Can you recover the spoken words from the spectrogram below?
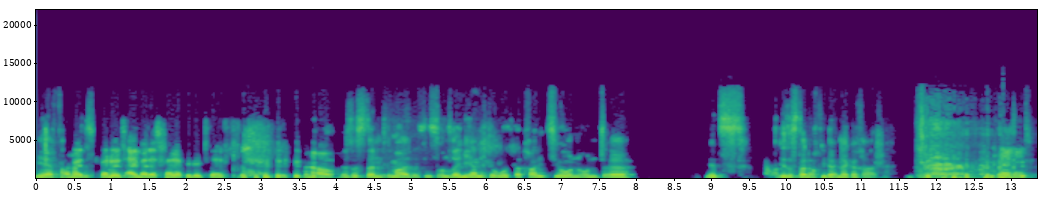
Yeah, Fahrrad meinst, weil du jetzt einmal das Fahrrad benutzt hast. genau, das ist dann immer, das ist unsere jährliche Ostertradition und äh, jetzt ist es dann auch wieder in der Garage.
